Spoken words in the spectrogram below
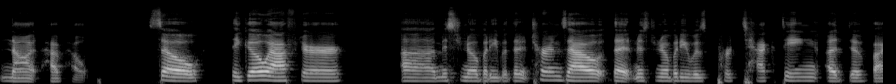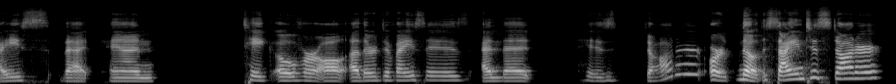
not have help. So they go after uh, Mr. Nobody, but then it turns out that Mr. Nobody was protecting a device that can take over all other devices, and that his daughter, or no, the scientist's daughter,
